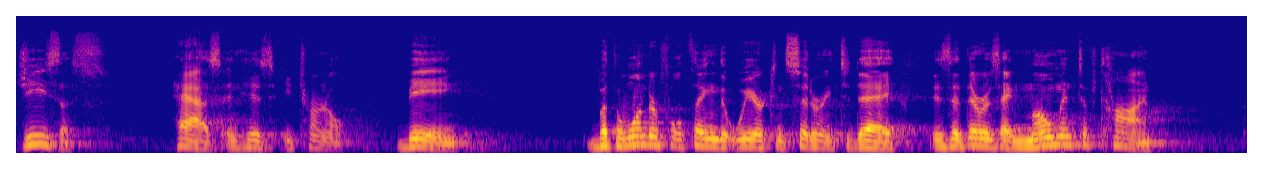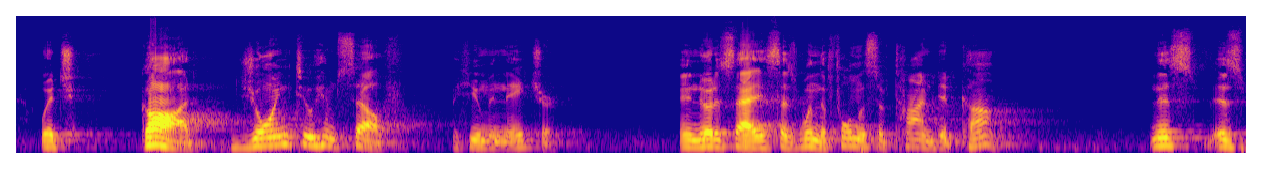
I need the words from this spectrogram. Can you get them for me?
Jesus has in his eternal being. But the wonderful thing that we are considering today is that there is a moment of time which God joined to himself a human nature. And notice that it says, when the fullness of time did come. And this is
